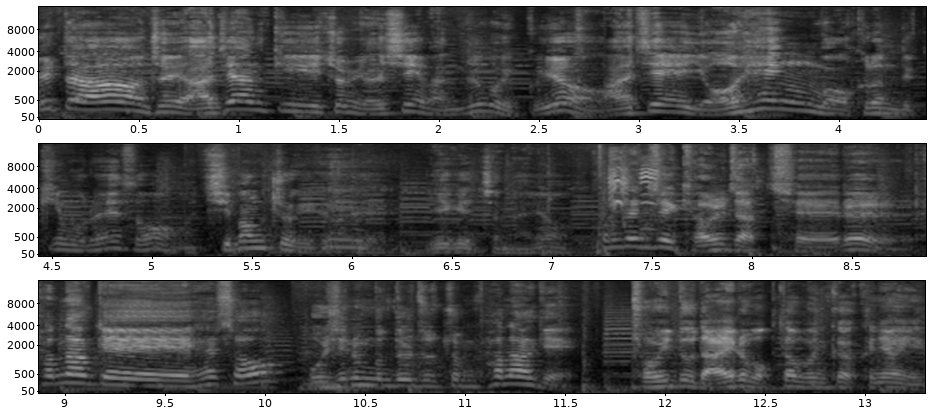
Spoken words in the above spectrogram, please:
일단 저희 아재 한끼 좀 열심히 만들고 있고요. 아재 여행 뭐 그런 느낌으로 해서 지방 쪽에 그때 음. 얘기했잖아요. 콘텐츠의 결 자체를 편하게 해서 보시는 분들도 좀 편하게 저희도 나이를 먹다 보니까 그냥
